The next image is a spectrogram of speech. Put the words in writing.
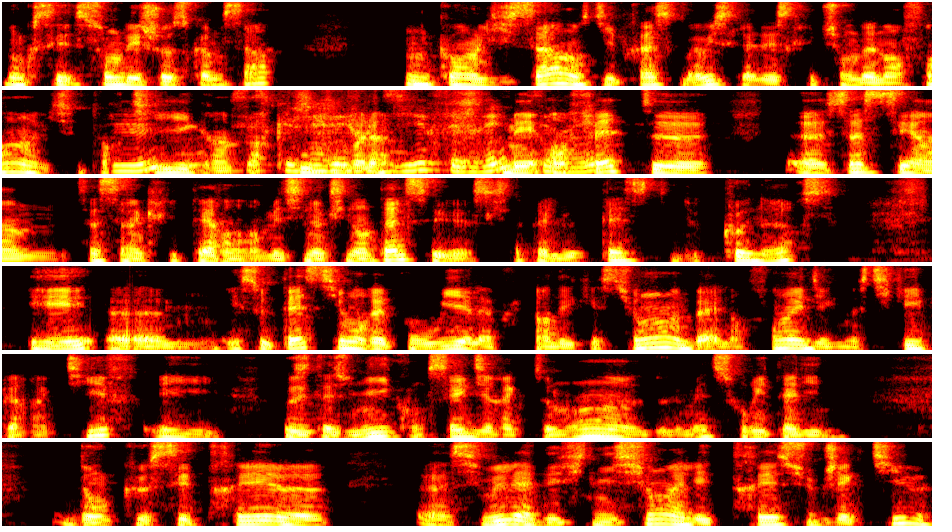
Donc, ce sont des choses comme ça quand on lit ça, on se dit presque, bah oui, c'est la description d'un enfant, il se tortille, il grimpe partout. C'est ce que voilà. dire, c'est vrai. Mais en fait, euh, euh, ça c'est un, ça c'est un critère en médecine occidentale, c'est ce qui s'appelle le test de Connors. Et, euh, et ce test, si on répond oui à la plupart des questions, ben, l'enfant est diagnostiqué hyperactif et aux États-Unis, ils conseillent directement de le mettre sous Ritaline. Donc c'est très, si vous voulez, la définition, elle est très subjective.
